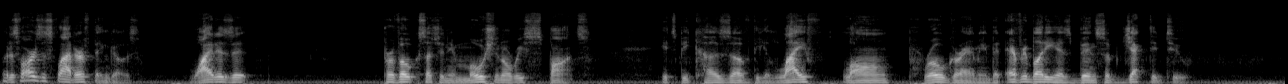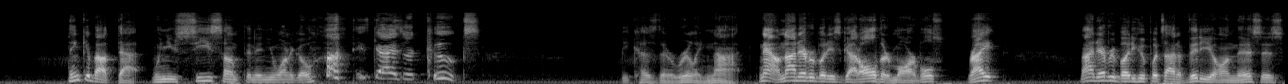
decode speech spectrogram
But as far as this flat Earth thing goes, why does it provoke such an emotional response? It's because of the lifelong programming that everybody has been subjected to. Think about that. When you see something and you want to go, these guys are kooks because they're really not. Now, not everybody's got all their marbles, right? Not everybody who puts out a video on this is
